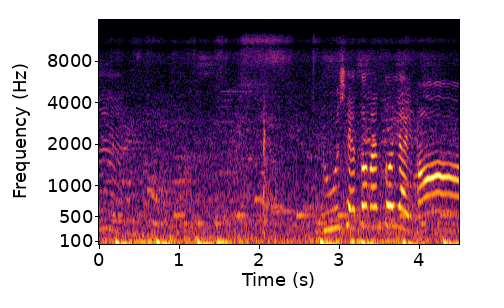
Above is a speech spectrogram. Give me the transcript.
ม่าดูเชสตัวนั้นตัวใหญ่มาก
